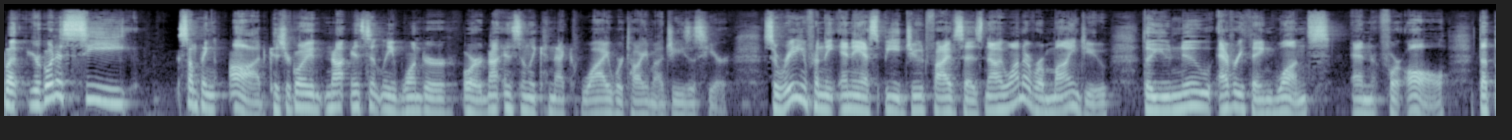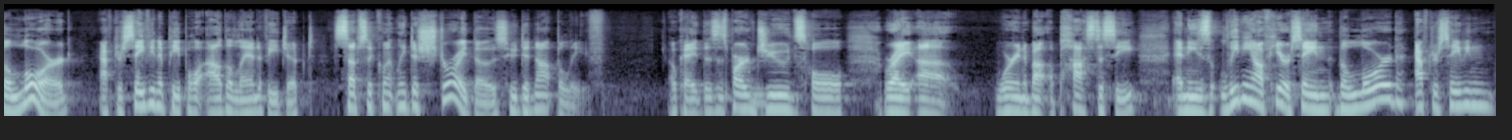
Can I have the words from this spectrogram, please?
but you're going to see something odd because you're going to not instantly wonder or not instantly connect why we're talking about Jesus here. So, reading from the NASB, Jude 5 says, Now I want to remind you, though you knew everything once and for all, that the Lord, after saving a people out of the land of Egypt, subsequently destroyed those who did not believe. Okay, this is part of Jude's whole right uh, worrying about apostasy. And he's leading off here saying, The Lord, after saving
